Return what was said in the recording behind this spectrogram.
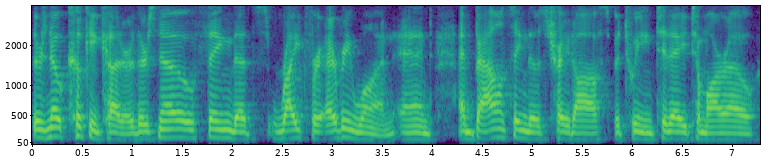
there's no cookie cutter. There's no thing that's right for everyone and and balancing those trade-offs between today, tomorrow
